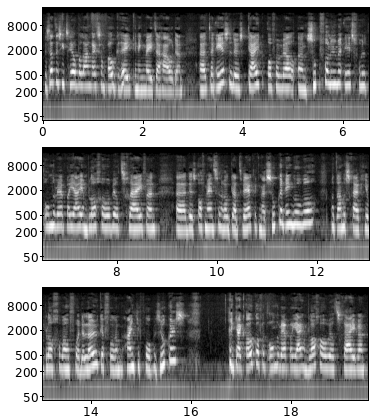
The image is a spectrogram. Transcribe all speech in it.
Dus dat is iets heel belangrijks om ook rekening mee te houden. Uh, ten eerste dus kijk of er wel een zoekvolume is voor het onderwerp waar jij een blog over wilt schrijven. Uh, dus of mensen er ook daadwerkelijk naar zoeken in Google. Want anders schrijf je je blog gewoon voor de leuk en voor een handjevol bezoekers. En kijk ook of het onderwerp waar jij een blog over wilt schrijven,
